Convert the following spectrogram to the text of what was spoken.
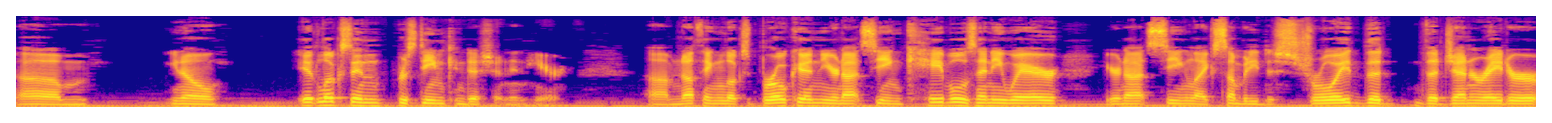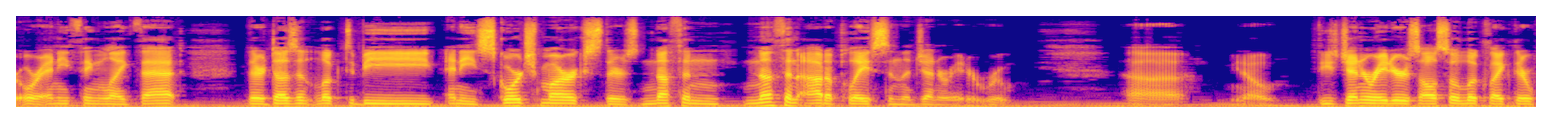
um, you know, it looks in pristine condition in here. Um, nothing looks broken. You're not seeing cables anywhere. You're not seeing like somebody destroyed the the generator or anything like that. There doesn't look to be any scorch marks. There's nothing nothing out of place in the generator room. Uh, you know, these generators also look like they're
